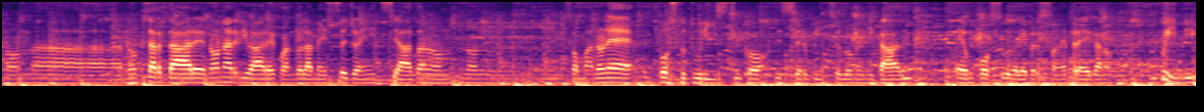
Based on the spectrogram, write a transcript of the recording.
non, uh, non, tardare, non arrivare quando la messa è già iniziata, non, non, insomma non è un posto turistico il servizio domenicale, è un posto dove le persone pregano. Quindi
